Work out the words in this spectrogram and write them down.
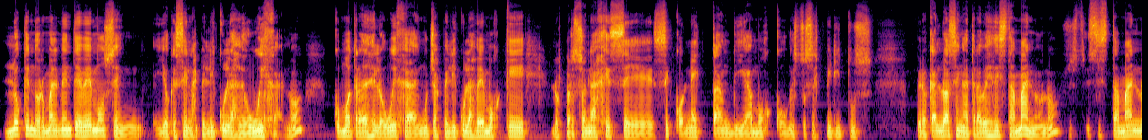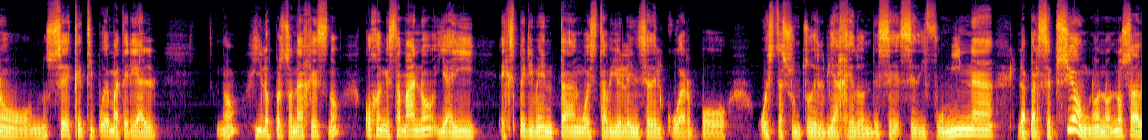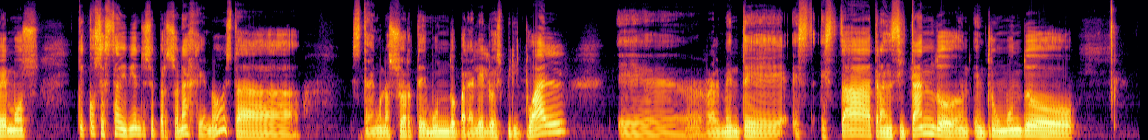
lo que normalmente vemos en, yo qué sé, en las películas de Ouija, ¿no? Como a través de la Ouija en muchas películas vemos que los personajes se, se conectan, digamos, con estos espíritus pero acá lo hacen a través de esta mano, ¿no? Es esta mano, no sé qué tipo de material, ¿no? Y los personajes, ¿no? Cogen esta mano y ahí experimentan o esta violencia del cuerpo o este asunto del viaje donde se, se difumina la percepción, ¿no? ¿no? No sabemos qué cosa está viviendo ese personaje, ¿no? Está, está en una suerte de mundo paralelo espiritual, eh, realmente está transitando entre un mundo,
